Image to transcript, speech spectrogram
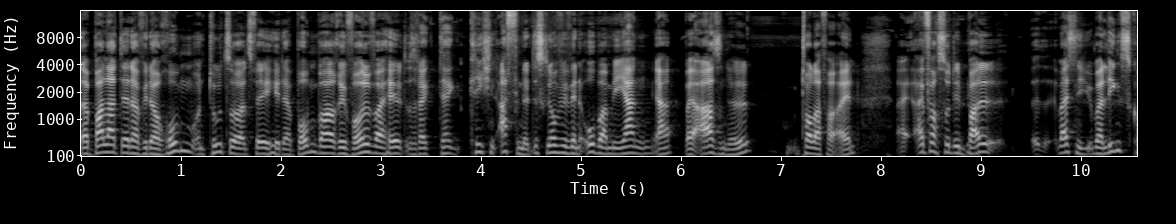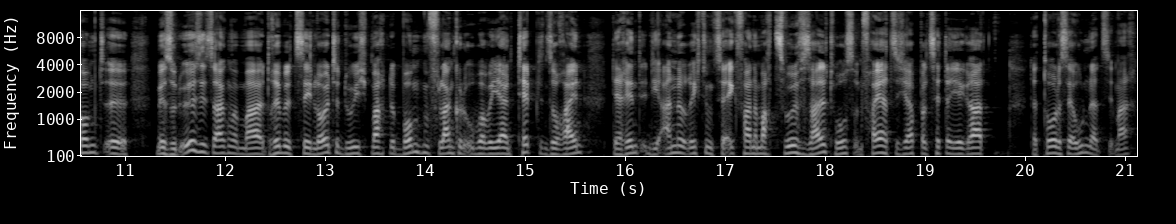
da ballert der da wieder rum und tut so, als wäre hier der Bomber, Revolver hält. Also da, da kriege ich einen Affen. Das ist genau wie wenn Aubameyang, ja, bei Arsenal, toller Verein, einfach so den Ball, äh, weiß nicht, über links kommt äh, Mesut Özil, sagen wir mal, dribbelt zehn Leute durch, macht eine Bombenflanke und Aubameyang tappt ihn so rein. Der rennt in die andere Richtung zur Eckfahne, macht zwölf Saltos und feiert sich ab, als hätte er hier gerade das Tor des Jahrhunderts gemacht.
